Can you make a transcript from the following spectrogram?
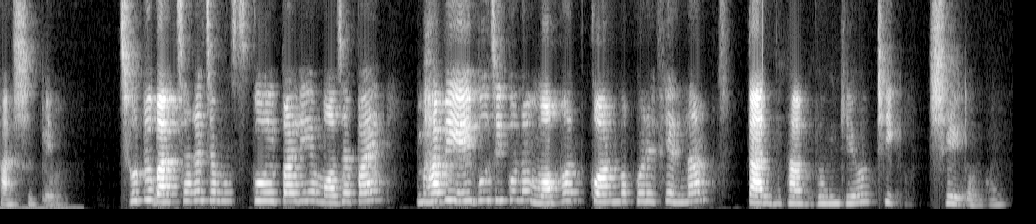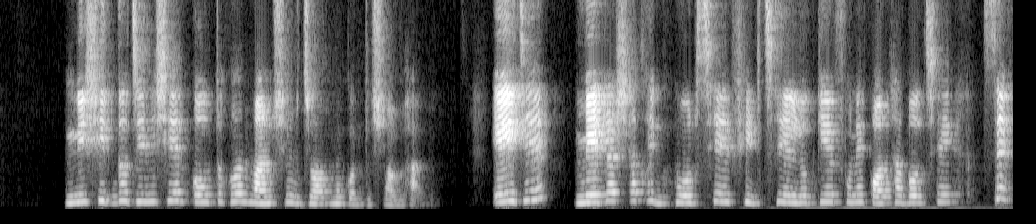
হাসি পেল। ছোট বাচ্চারা যেমন স্কুল পালিয়ে মজা পায়, ভাবি এই বুঝি কোনো মহৎ কর্ম করে ফেললাম, তার ভাবভঙ্গিও ঠিক সেই রকম নিষিদ্ধ জিনিসের কৌতূহল মানুষের জন্মগত স্বভাব। এই যে মেয়েটার সাথে ঘুরছে, ফিরছে, লুকিয়ে ফোনে কথা বলছে। সে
